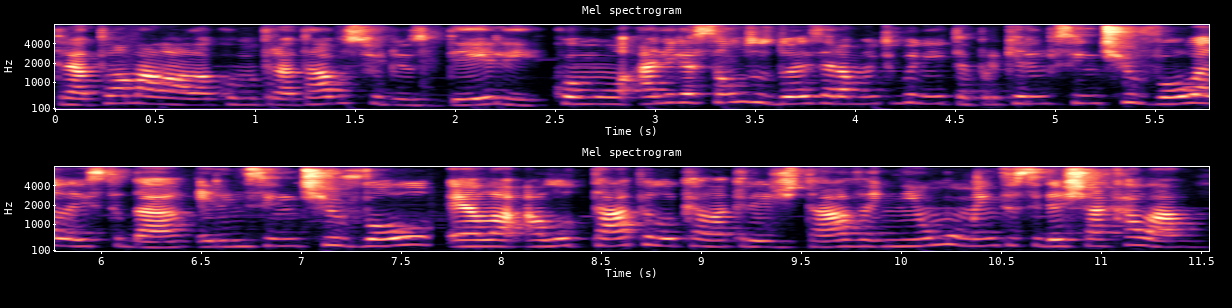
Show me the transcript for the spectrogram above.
tratou a Malala como tratava os filhos dele, como a ligação dos dois era muito bonita, porque ele incentivou ela a estudar, ele incentivou ela a lutar pelo que ela acreditava, em nenhum momento se deixar calar,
